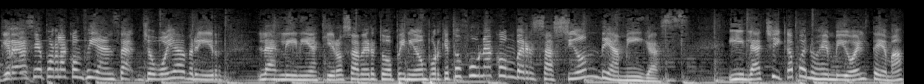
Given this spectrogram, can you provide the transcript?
Gracias por la confianza. Yo voy a abrir las líneas. Quiero saber tu opinión porque esto fue una conversación de amigas. Y la chica pues nos envió el tema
